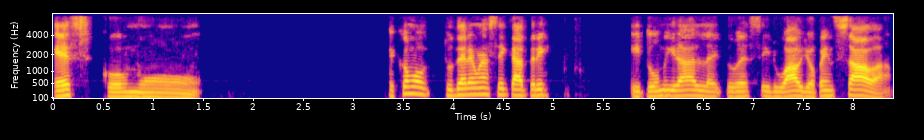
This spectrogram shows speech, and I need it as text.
es como es como tú tienes una cicatriz y tú mirarla y tú decir, wow, yo pensaba,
